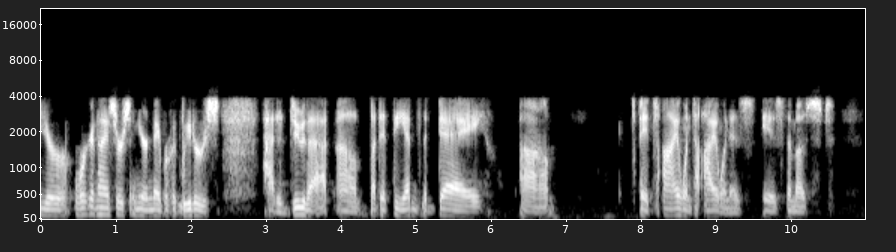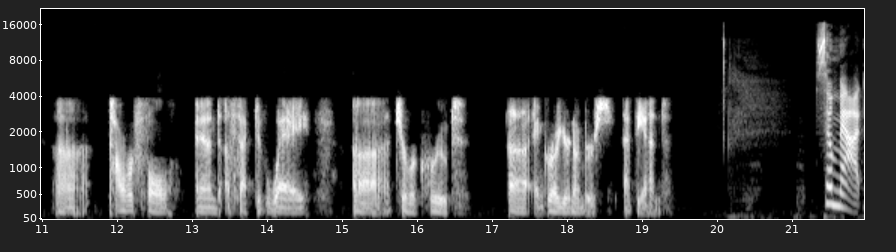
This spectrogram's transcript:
your organizers and your neighborhood leaders how to do that. Um, but at the end of the day, um, it's Iowan to Iowan is is the most uh, powerful and effective way uh, to recruit uh, and grow your numbers at the end. So, Matt,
